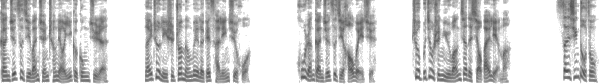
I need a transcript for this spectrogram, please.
感觉自己完全成了一个工具人，来这里是专门为了给彩铃去火。忽然感觉自己好委屈，这不就是女王家的小白脸吗？三星斗宗，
